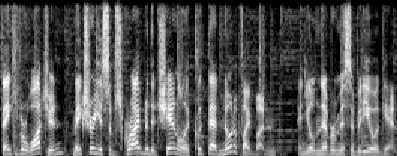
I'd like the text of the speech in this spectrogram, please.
Thank you for watching. Make sure you subscribe to the channel and click that notify button, and you'll never miss a video again.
